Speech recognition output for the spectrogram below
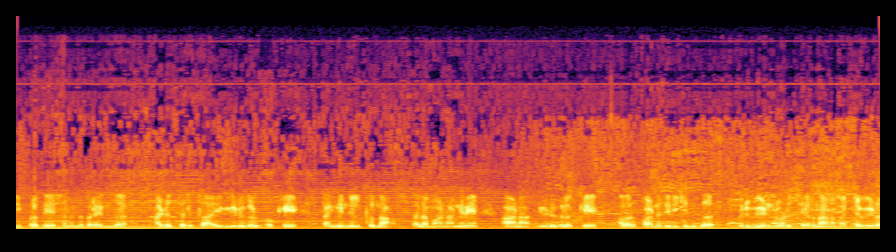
ഈ പ്രദേശം എന്ന് പറയുന്നത് അടുത്തടുത്തായി വീടുകൾ ഒക്കെ തങ്ങി നിൽക്കുന്ന സ്ഥലമാണ്. അങ്ങനെ ആണ് വീടുകളൊക്കെ അവർ പണിതിരിക്കുന്നത്. ഒരു വീടിനോട് ചേർന്നാണ് മറ്റേ വീട്.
